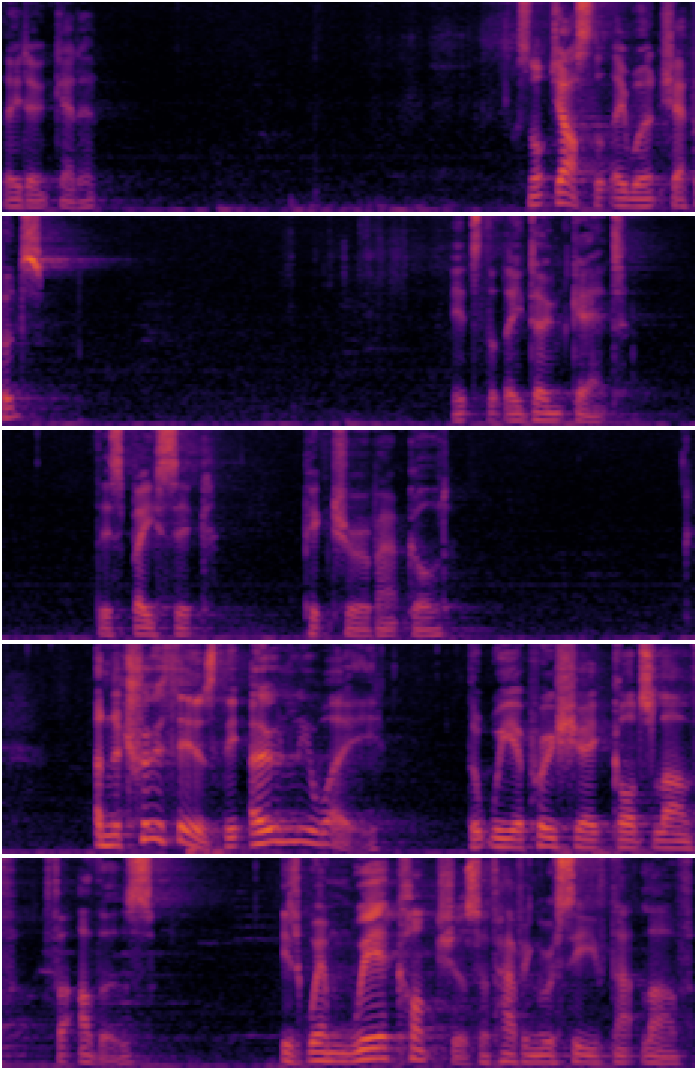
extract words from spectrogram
they don't get it. It's not just that they weren't shepherds, it's that they don't get this basic picture about God. And the truth is, the only way that we appreciate God's love for others is when we're conscious of having received that love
